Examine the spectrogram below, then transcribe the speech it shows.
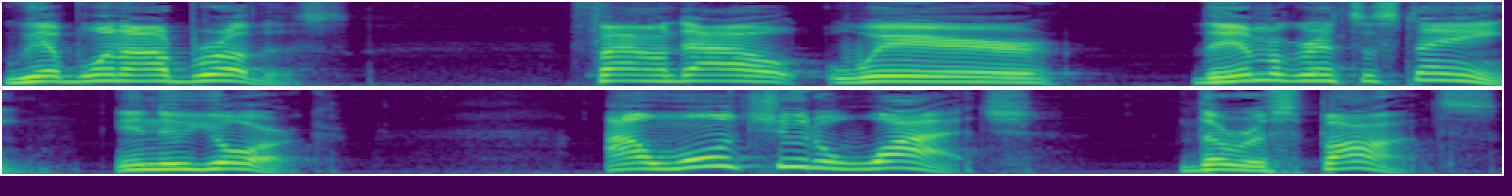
we have one of our brothers found out where the immigrants are staying in New York. I want you to watch the response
